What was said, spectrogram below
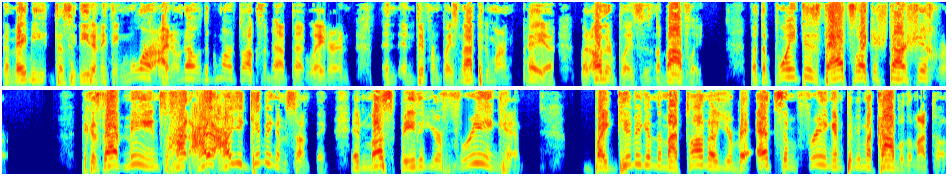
Now maybe does he need anything more? I don't know. The Gemara talks about that later in, in, in different places, not the Gemara in Peah, but other places in the Bavli. But the point is that's like a star shichra. Because that means, how, how, how, are you giving him something? It must be that you're freeing him. By giving him the matana, you're be'etzem freeing him to be makabel the matana.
